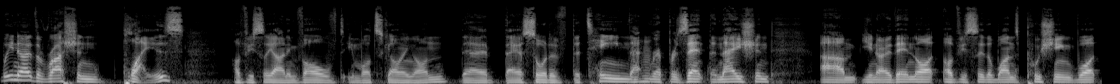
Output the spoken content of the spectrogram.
we know the Russian players obviously aren't involved in what's going on. They're, they are sort of the team that mm-hmm. represent the nation. Um, you know, they're not obviously the ones pushing what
